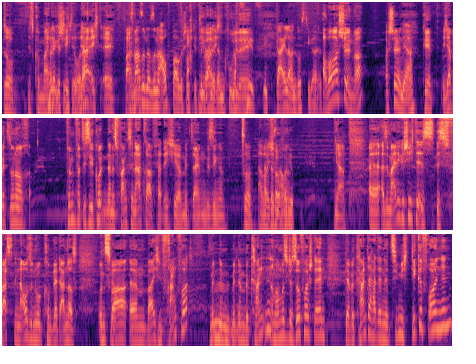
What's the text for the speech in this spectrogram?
So, jetzt kommt meine Tolle Geschichte. Geschichte, oder? Ja, echt, ey. Das Wahnsinn. war so eine, so eine Aufbaugeschichte Ach, die für war echt damit cool, noch ey. viel, viel geiler und lustiger ist. Aber war schön, wa? War schön, ja. Okay, ich habe jetzt nur noch 45 Sekunden, dann ist Frank Sinatra fertig hier mit seinem Gesinge. So, Aber ich das ein hoffe- Audio. Ja, äh, also meine Geschichte ist, ist fast genauso, nur komplett anders. Und zwar ähm, war ich in Frankfurt mit einem mit einem Bekannten und man muss sich das so vorstellen, der Bekannte hatte eine ziemlich dicke Freundin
